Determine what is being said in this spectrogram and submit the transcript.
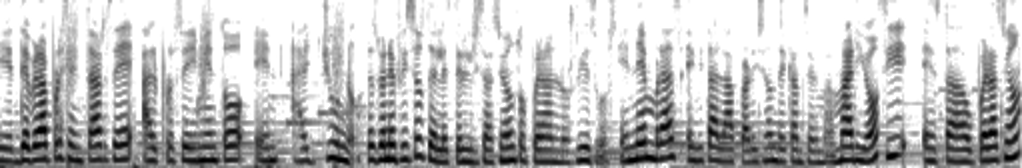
eh, deberá presentarse al procedimiento en ayuno. Los beneficios de la esterilización superan los riesgos. En hembras evita la aparición de cáncer mamario. Si esta operación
